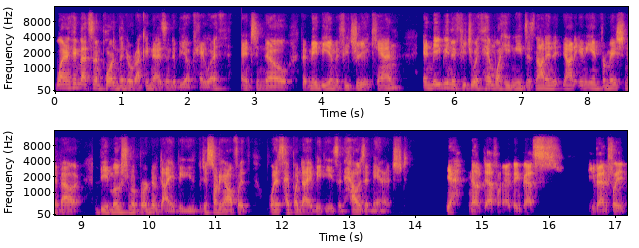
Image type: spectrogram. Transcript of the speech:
Well, I think that's an important thing to recognize and to be okay with, and to know that maybe in the future you can. And maybe in the future with him what he needs is not any, not any information about the emotional burden of diabetes but just starting off with what is type 1 diabetes and how is it managed. Yeah no definitely. I think that's eventually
